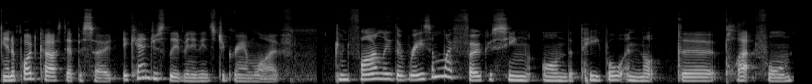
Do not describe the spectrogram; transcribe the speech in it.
in a podcast episode. It can just live in an Instagram live. And finally, the reason why focusing on the people and not the platform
